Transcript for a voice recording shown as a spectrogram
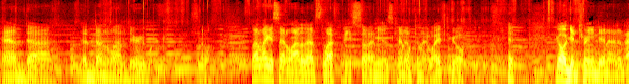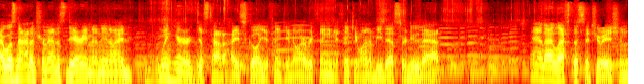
had uh, had done a lot of dairy work. So, but like I said, a lot of that's left me. So I mean, it's kind of up to my wife to go go get trained in on it. I was not a tremendous dairyman. You know, I went here just out of high school. You think you know everything, and you think you want to be this or do that. And I left the situation,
